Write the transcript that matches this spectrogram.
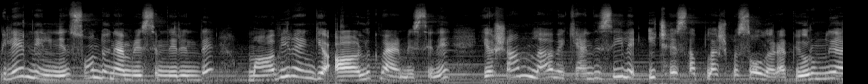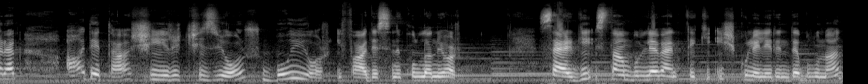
Plevneli'nin son dönem resimlerinde mavi renge ağırlık vermesini yaşamla ve kendisiyle iç hesaplaşması olarak yorumlayarak adeta şiiri çiziyor, boyuyor ifadesini kullanıyor. Sergi İstanbul Levent'teki iş kulelerinde bulunan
